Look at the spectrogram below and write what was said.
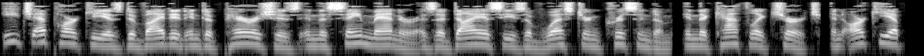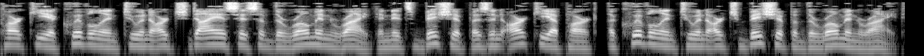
Each eparchy is divided into parishes in the same manner as a diocese of Western Christendom. In the Catholic Church, an archieparchy equivalent to an archdiocese of the Roman Rite and its bishop is an archieparch, equivalent to an archbishop of the Roman Rite.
